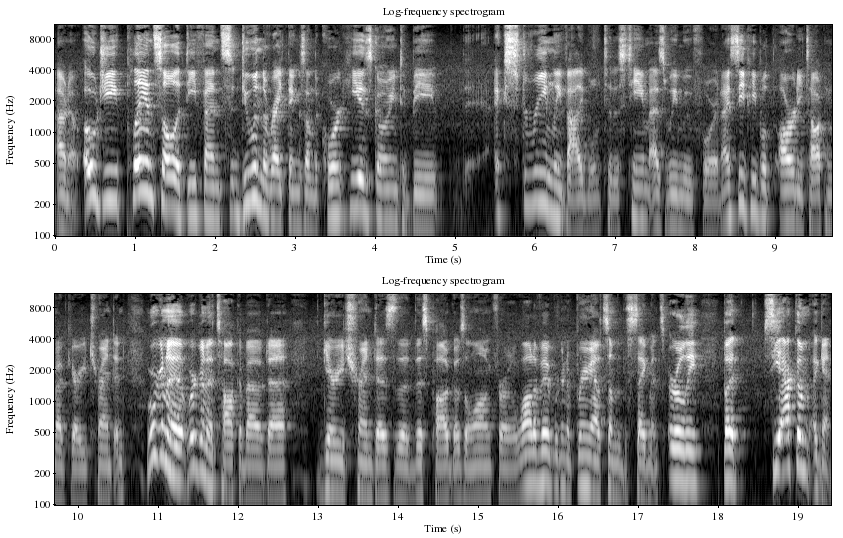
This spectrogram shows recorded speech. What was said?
I don't know. OG playing solid defense, doing the right things on the court. He is going to be extremely valuable to this team as we move forward. And I see people already talking about Gary Trent, and we're gonna we're gonna talk about uh, Gary Trent as the this pod goes along for a lot of it. We're gonna bring out some of the segments early, but Siakam again,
